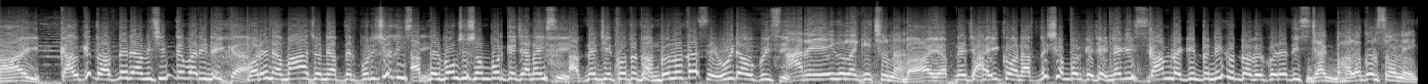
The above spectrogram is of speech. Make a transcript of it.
ভাই কালকে তো আপনার আমি চিনতে পারি নাই কা। পরে না মা জনে আপনার পরিচয় দিছি আপনার বংশ সম্পর্কে জানাইছি। আপনার যে কত ধন দৌলত আছে ওইটাও কইছি। আরে এইগুলা কিছু না। ভাই আপনি যাই কোন আপনার সম্পর্কে যাই না গেছি কামটা কিন্তু নিখুঁত ভাবে করে দিছি। যাক ভালো করছ অনেক।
